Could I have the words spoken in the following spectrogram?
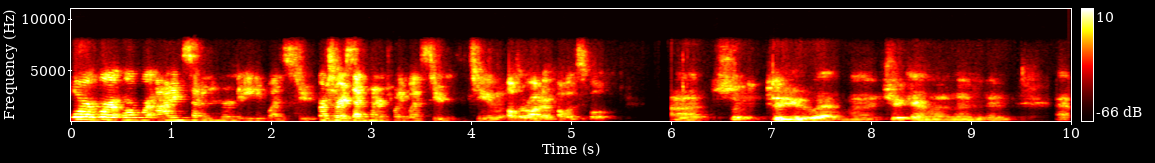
Or we're, or we're adding seven hundred and eighty-one student, or sorry, seven hundred and twenty-one students to El Dorado Public School. Uh, so to you, um, uh, Chair Cameron, and, and, uh,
